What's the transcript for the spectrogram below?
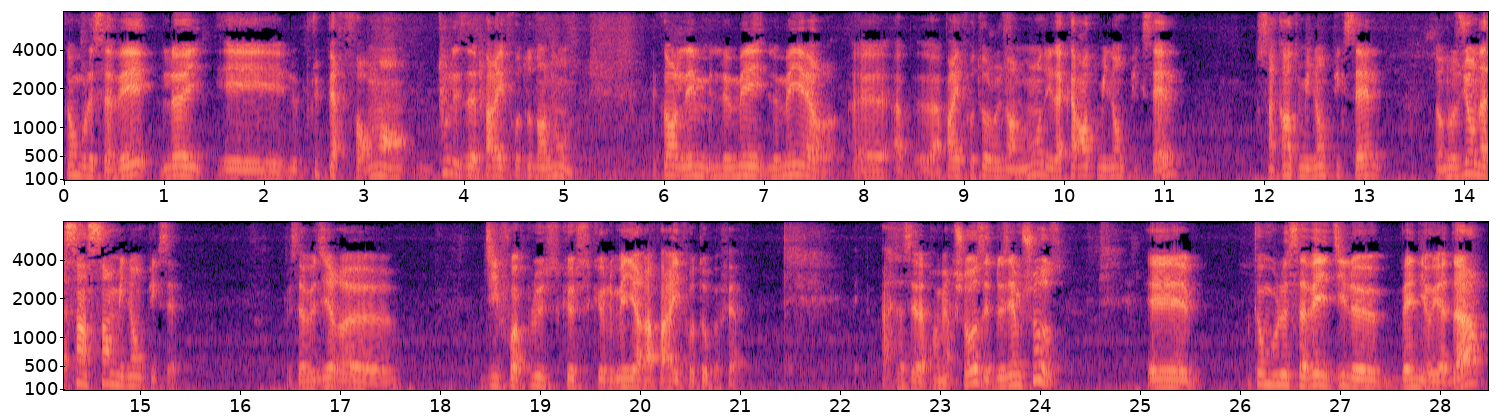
Comme vous le savez, l'œil est le plus performant de tous les appareils photo dans le monde. D'accord le, le, meilleur euh, euh, appareil photo aujourd'hui dans le monde, il a 40 millions de pixels, 50 millions de pixels. Dans nos yeux, on a 500 millions de pixels. Ça veut dire euh, 10 fois plus que ce que le meilleur appareil photo peut faire. Ah, ça, c'est la première chose. Et deuxième chose, et comme vous le savez, il dit le Ben Yoyada,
